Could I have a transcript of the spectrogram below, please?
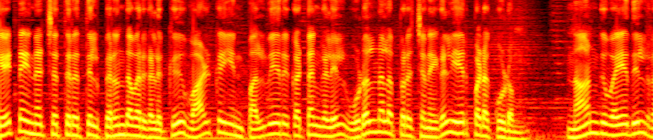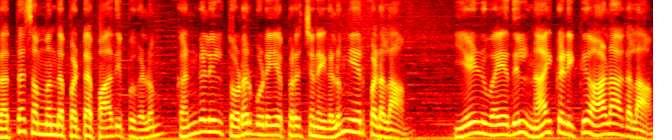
கேட்டை நட்சத்திரத்தில் பிறந்தவர்களுக்கு வாழ்க்கையின் பல்வேறு கட்டங்களில் உடல்நலப் பிரச்சனைகள் ஏற்படக்கூடும். நான்கு வயதில் இரத்த சம்பந்தப்பட்ட பாதிப்புகளும் கண்களில் தொடர்புடைய பிரச்சனைகளும் ஏற்படலாம். ஏழு வயதில் நாய்க்கடிக்கு ஆளாகலாம்.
